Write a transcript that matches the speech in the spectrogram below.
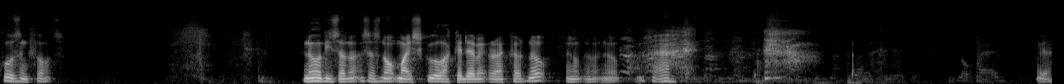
Closing thoughts. No, these are not, this is not my school academic record. No, no, no, no. Uh, yeah.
